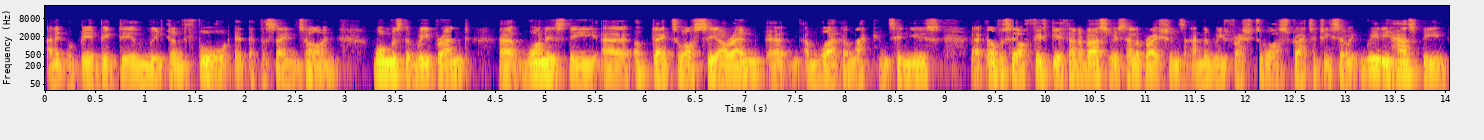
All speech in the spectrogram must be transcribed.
and it would be a big deal and we've done four at, at, the same time. One was the rebrand, uh, one is the uh, update to our CRM uh, and work on that continues. Uh, obviously our 50th anniversary celebrations and the refresh to our strategy. So it really has been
